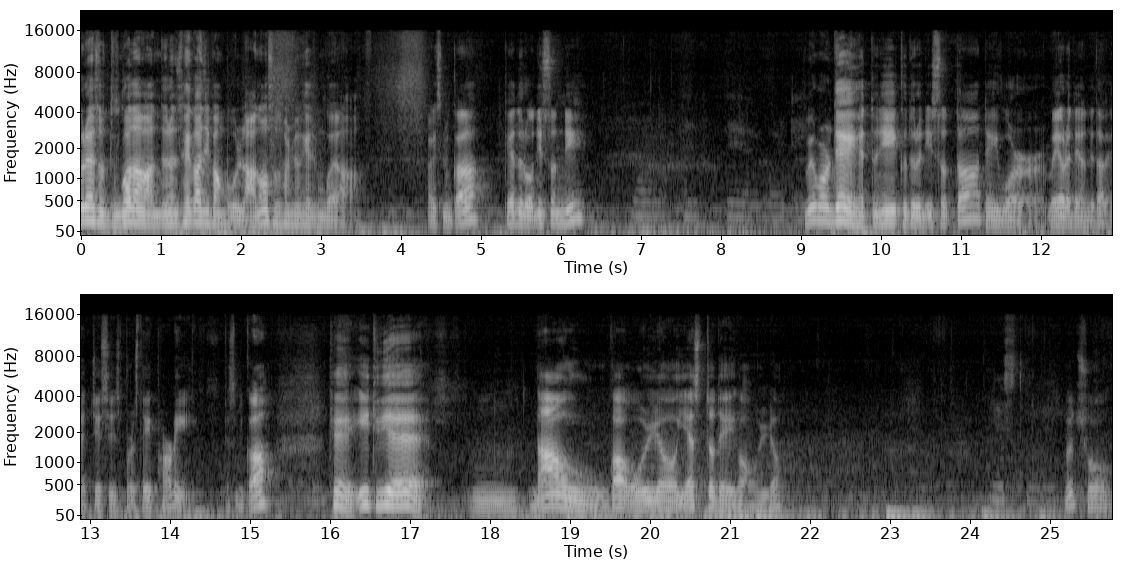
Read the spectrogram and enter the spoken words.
그래서 누가 다 만드는 세 가지 방법을 나눠서 설명해 준 거야. 알겠습니까? 걔들 어디 있었니? were at where were they Where were they? 했더니 그들은 있었다. They were. Where에 대한 대답 at Jesse's birthday party. 됐습니까? 오케이. 이 뒤에 음, now가 어울려, yesterday가 어울려. yesterday 그렇죠.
